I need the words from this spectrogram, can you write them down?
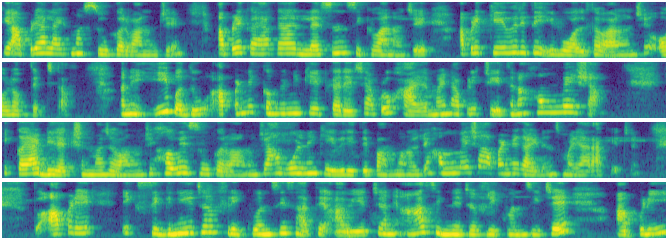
કે આપણે આ લાઈફમાં શું કરવાનું છે, આપણે કયા કયા લેસન શીખવાના છે, આપણે કેવી રીતે ઇવોલ્વ થવાનું છે ઓલ ઓફ દેટ સ્ટાફ અને એ બધું આપણને કમ્યુનિકેટ કરે છે આપણું હાયર માઇન્ડ આપણી ચેતના હંમેશા કે કયા ડિરેક્શનમાં જવાનું છે, હવે શું કરવાનું છે, આ ગોલને કેવી રીતે પામવાનો છે, હંમેશા આપણને ગાઈડન્સ મળ્યા રાખે છે. તો આપણે એક સિગ્નેચર ફ્રીક્વન્સી સાથે આવીએ છીએ અને આ સિગ્નેચર ફ્રીક્વન્સી છે આપણી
